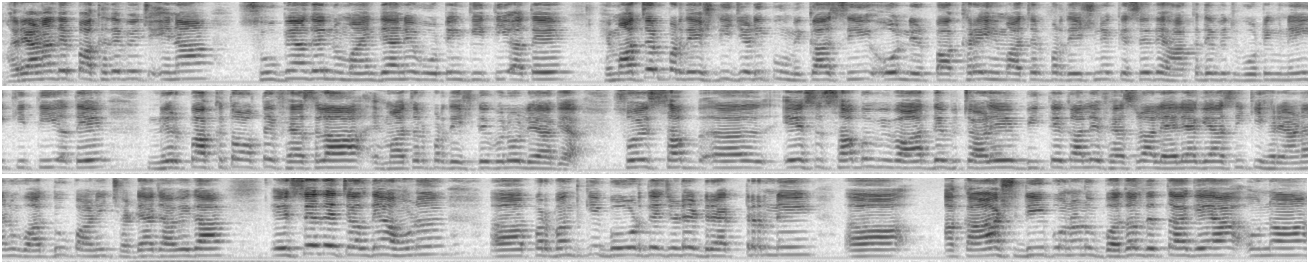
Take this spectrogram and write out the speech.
ਹਰਿਆਣਾ ਦੇ ਪੱਖ ਦੇ ਵਿੱਚ ਇਹਨਾਂ ਸੂਬਿਆਂ ਦੇ ਨੁਮਾਇੰਦਿਆਂ ਨੇ VOTING ਕੀਤੀ ਅਤੇ ਹਿਮਾਚਲ ਪ੍ਰਦੇਸ਼ ਦੀ ਜਿਹੜੀ ਭੂਮਿਕਾ ਸੀ, ਉਹ ਨਿਰਪੱਖ ਰਹੀ। ਹਿਮਾਚਲ ਪ੍ਰਦੇਸ਼ ਨੇ ਕਿਸੇ ਦੇ ਹੱਕ ਦੇ ਵਿੱਚ VOTING ਨਹੀਂ ਕੀਤੀ ਅਤੇ ਨਿਰਪੱਖ ਤੌਰ ਤੇ ਫੈਸਲਾ ਹਿਮਾਚਲ ਪ੍ਰਦੇਸ਼ ਦੇ ਵੱਲੋਂ ਲਿਆ ਗਿਆ। ਸੋ ਇਸ ਸਭ ਇਸ ਸਭ ਵਿਵਾਦ ਦੇ ਵਿਚਾਲੇ ਬੀਤੇ ਕੱਲ੍ਹ ਇਹ ਫੈਸਲਾ ਲੈ ਲਿਆ ਗਿਆ ਸੀ ਕਿ ਹਰਿਆਣਾ ਨੂੰ ਵਾਧੂ ਪਾਣੀ ਛੱਡਿਆ ਜਾਵੇਗਾ। ਇਸੇ ਦੇ ਚਲਦਿਆਂ ਹੁਣ ਪ੍ਰਬੰਧਕੀ ਬੋਰਡ ਦੇ ਜਿਹੜੇ ਡਾਇਰੈਕਟਰ ਨੇ ਆਕਾਸ਼ਦੀਪ ਉਹਨਾਂ ਨੂੰ ਬਦਲ ਦਿੱਤਾ ਗਿਆ। ਉਹਨਾਂ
